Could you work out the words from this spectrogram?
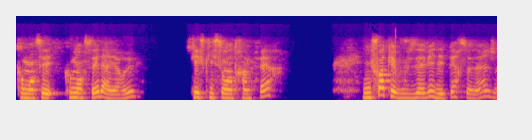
Comment c'est derrière eux? Qu'est-ce qu'ils sont en train de faire? Une fois que vous avez des personnages,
